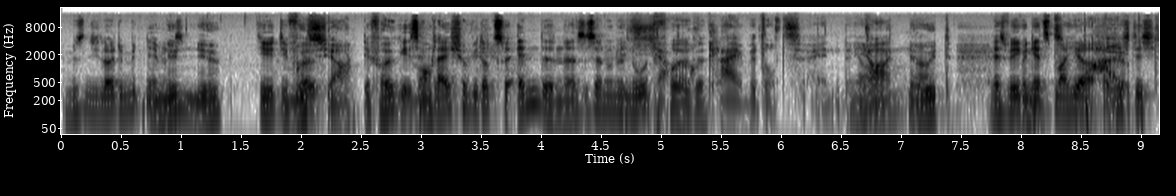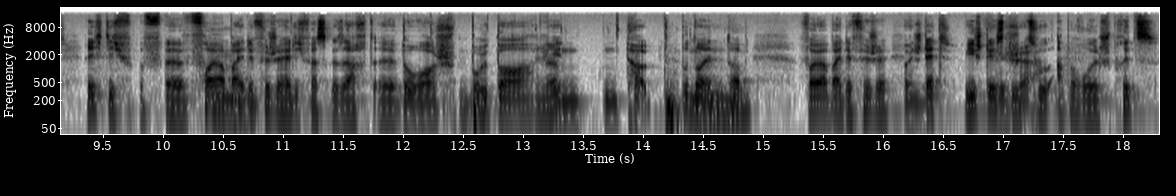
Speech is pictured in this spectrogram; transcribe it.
Wir müssen die Leute mitnehmen. Nö, nö. Die, die, Folge, ja. die Folge ist ja. ja gleich schon wieder zu Ende, ne? Es ist ja nur eine ist Notfolge. Ja gleich wieder zu Ende. Ja, ja Not. Deswegen jetzt mal hier richtig, richtig äh, Feuer bei hm. den Fische, hätte ich fast gesagt. Äh, Durch Butter ne? in den Topf. Butter hm. in den Topf. Feuer bei den Fische. Und Stett, wie stehst Fische. du zu Aperol Spritz?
